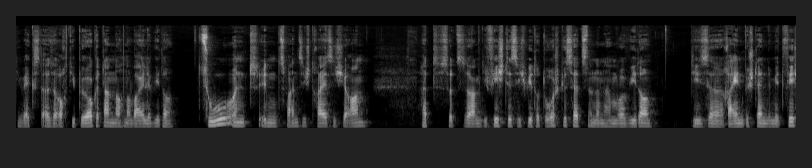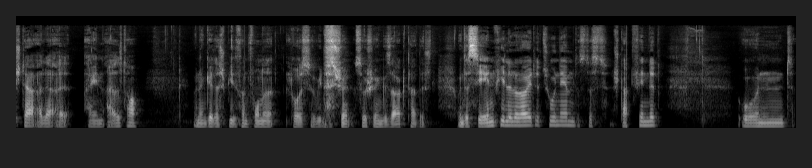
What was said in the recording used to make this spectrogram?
Die wächst also auch die Birke dann nach einer Weile wieder zu und in 20, 30 Jahren hat sozusagen die Fichte sich wieder durchgesetzt und dann haben wir wieder diese Reihenbestände mit Fichte, alle ein Alter. Und dann geht das Spiel von vorne los, so wie du das schön, so schön gesagt hattest. Und das sehen viele Leute zunehmend, dass das stattfindet. Und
